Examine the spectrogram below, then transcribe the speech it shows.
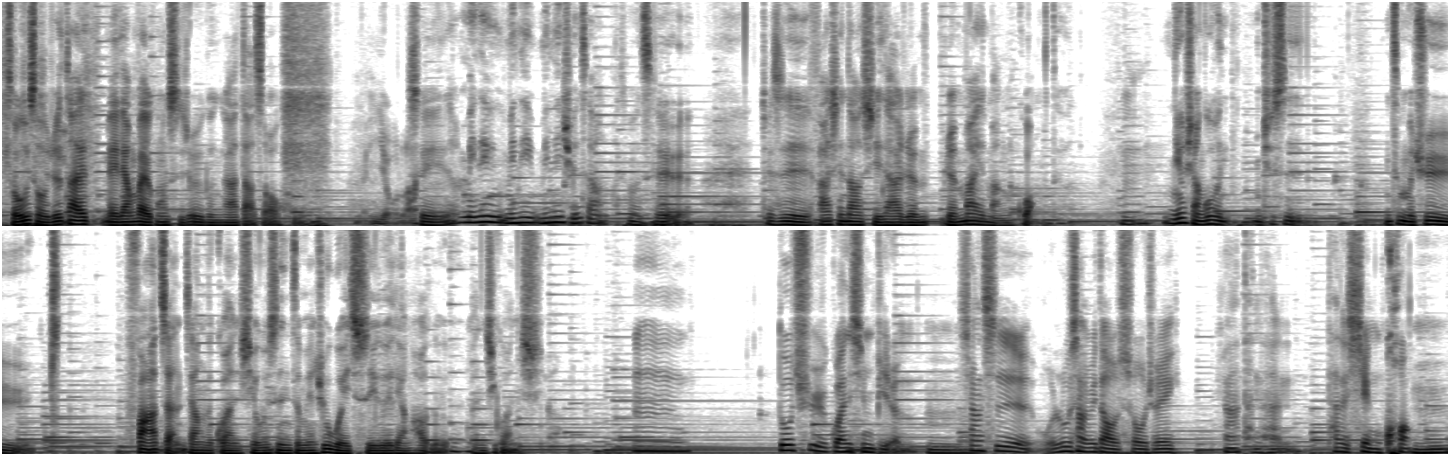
走一走，就大概每两百公尺就有个人跟他打招呼。没有啦。所以明天、明天、明天学长什么之类的，就是发现到其他人人脉蛮广的。嗯，你有想过，你就是你怎么去发展这样的关系，或是你怎么样去维持一个良好的人际关系？嗯多去关心别人，嗯，像是我路上遇到的时候，我就会跟他谈谈他的现况，嗯，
